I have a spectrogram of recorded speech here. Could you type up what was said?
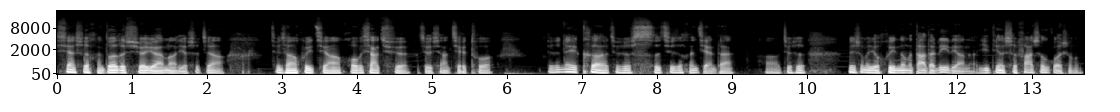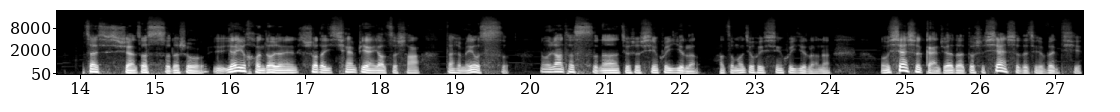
现实很多的学员嘛也是这样，经常会讲活不下去就想解脱。其实那一刻就是死，其实很简单啊，就是为什么有会那么大的力量呢？一定是发生过什么。在选择死的时候，也有很多人说了一千遍要自杀，但是没有死。那么让他死呢，就是心灰意冷啊。怎么就会心灰意冷呢？我们现实感觉的都是现实的这些问题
